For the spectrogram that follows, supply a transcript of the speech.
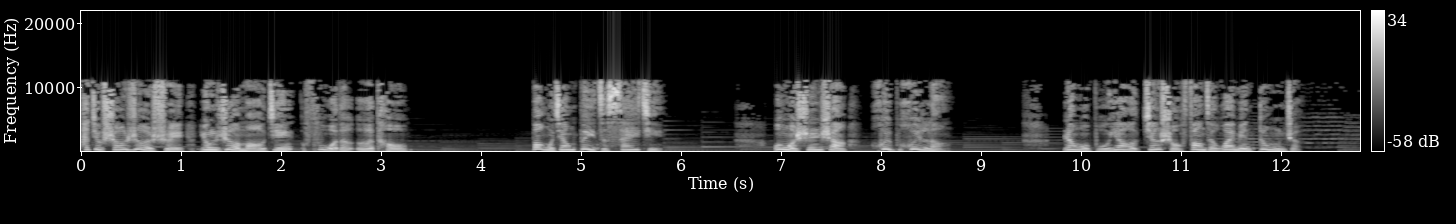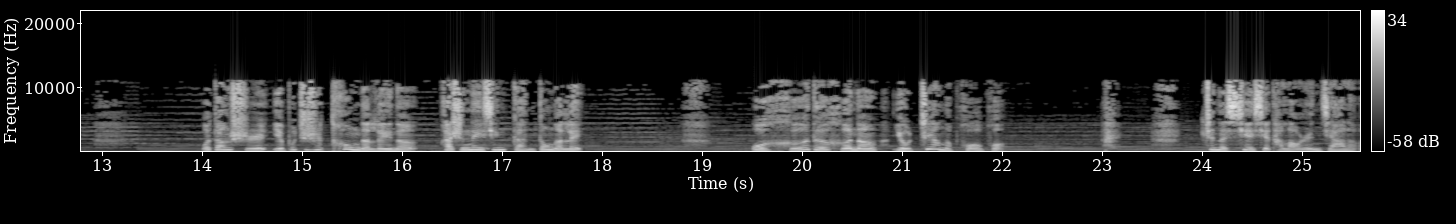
他就烧热水，用热毛巾敷我的额头，帮我将被子塞紧，问我身上会不会冷，让我不要将手放在外面冻着。我当时也不知是痛的泪呢，还是内心感动的泪。我何德何能有这样的婆婆？哎，真的谢谢他老人家了。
